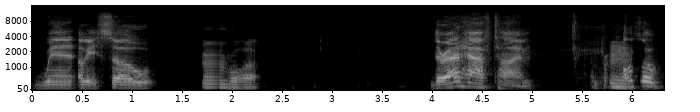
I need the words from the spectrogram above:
when? Okay, so remember what? they're at halftime. Mhm. Also,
